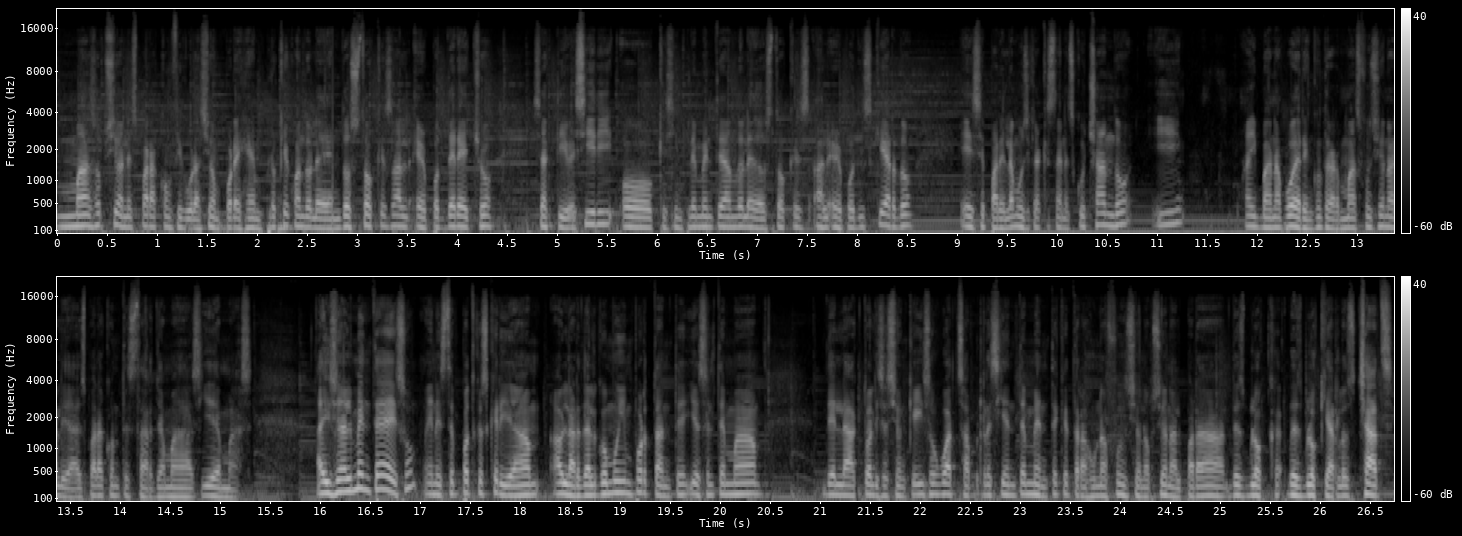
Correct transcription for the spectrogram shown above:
más opciones para configuración. Por ejemplo, que cuando le den dos toques al AirPod derecho se active Siri o que simplemente dándole dos toques al AirPod izquierdo eh, separe la música que están escuchando y ahí van a poder encontrar más funcionalidades para contestar llamadas y demás. Adicionalmente a eso, en este podcast quería hablar de algo muy importante y es el tema de la actualización que hizo WhatsApp recientemente que trajo una función opcional para desbloque desbloquear los chats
